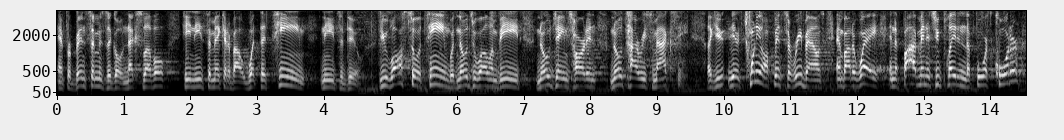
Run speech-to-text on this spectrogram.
And for Ben Simmons to go next level, he needs to make it about what the team needs to do. You lost to a team with no Joel Embiid, no James Harden, no Tyrese Maxey. Like you, there are 20 offensive rebounds. And by the way, in the five minutes you played in the fourth quarter,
